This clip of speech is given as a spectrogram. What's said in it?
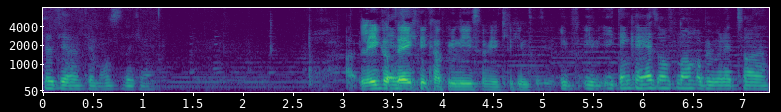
der, der, der Monster, der Lego-Technik hat mich nie so wirklich interessiert. Ich, ich, ich denke jetzt oft nach, ob ich mir nicht so,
